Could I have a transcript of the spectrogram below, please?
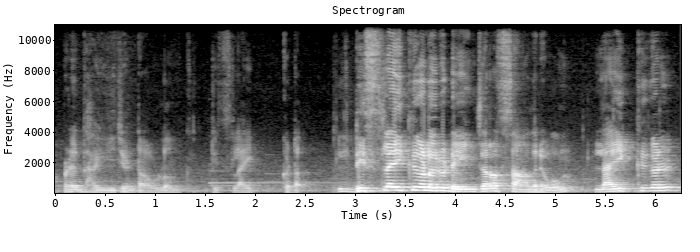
അപ്പോഴേ ധൈര്യം ഉണ്ടാവുള്ളൂ നമുക്ക്. ഡിസ്ലൈക്ക് ഡിസ്ലൈക്കുകൾ ഒരു ഡേഞ്ചറസ് സാധനവും ലൈക്കുകൾ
